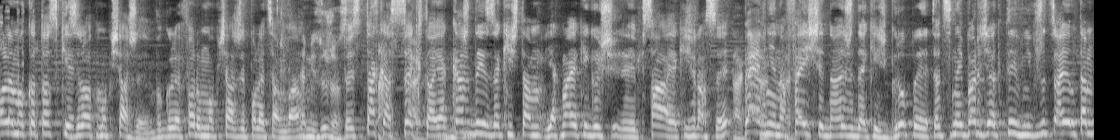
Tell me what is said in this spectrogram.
Pole Mokotowskie, zlot mopsiarzy. W ogóle forum mopsiarzy polecam wam. Tam jest dużo To jest taka tak, sekta, tak. jak każdy jest jakiś tam, jak ma jakiegoś y, psa, jakiejś rasy, Tak, pewnie tak, na tak. fejsie należy do jakiejś grupy, tacy najbardziej aktywni, wrzucają tam,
